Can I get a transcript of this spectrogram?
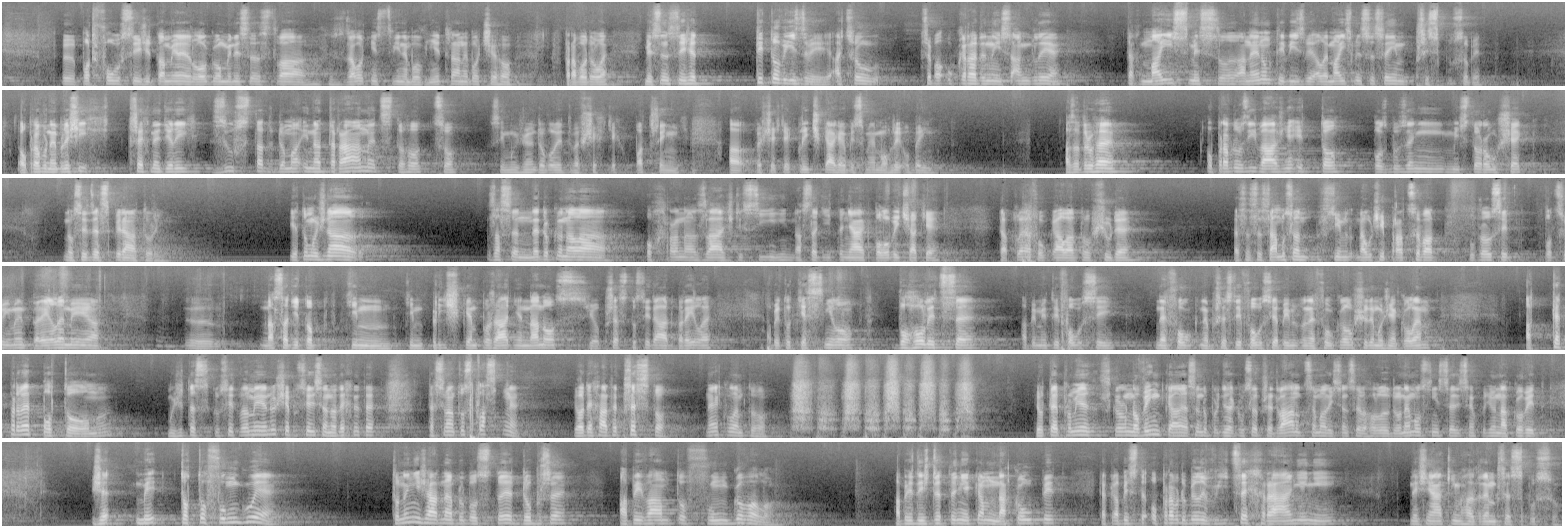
pod fousy, že tam je logo ministerstva zdravotnictví nebo vnitra nebo čeho vpravo dole. Myslím si, že tyto výzvy, ať jsou třeba ukradený z Anglie, tak mají smysl, a nejenom ty výzvy, ale mají smysl se jim přizpůsobit. A opravdu v nejbližších třech nedělích zůstat doma i nad rámec toho, co si můžeme dovolit ve všech těch opatřeních a ve všech těch klíčkách, jak bychom je mohli obejít. A za druhé, opravdu vzít vážně i to pozbuzení místo roušek nosit respirátory. Je to možná zase nedokonalá ochrana, zvlášť když si nasadíte nějak polovičatě, takhle a fouká to všude. Já jsem se sám musel s tím naučit pracovat, opravdu si pod svými brýlemi a e, nasadit to tím, tím plíškem pořádně na nos, jo, přesto si dát brýle, aby to těsnilo, voholit se, aby mi ty fousy nefouk, nebo přes ty fousy, aby mi to nefoukalo všude možně kolem. A teprve potom můžete zkusit velmi jednoduše, protože když se nadechnete, tak se vám to splaskne. Jo, decháte přes to, ne kolem toho. Jo, to je pro mě skoro novinka, já jsem to první zakusil před Vánocem, když jsem se holil do nemocnice, když jsem chodil na covid, že mi toto funguje. To není žádná blbost, to je dobře, aby vám to fungovalo. Aby když jdete někam nakoupit, tak abyste opravdu byli více chráněni než nějakým hadrem přes pusu.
